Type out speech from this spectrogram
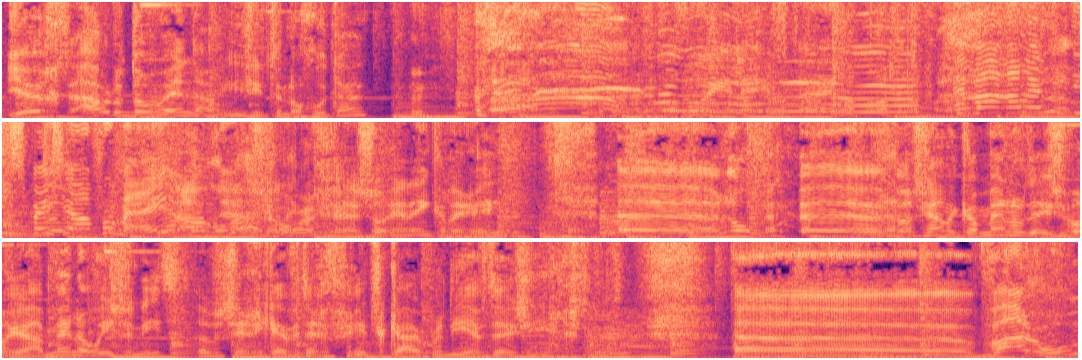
Jeugd, ouderdom en... Nou, je ziet er nog goed uit. Voor je leeftijd. En waarom heb je die speciaal voor mij? Ja, ja, zorg, geen enkele reden. Eh, eh, waarschijnlijk kan Menno deze wel... Ja, Menno is er niet. Dat zeg ik even tegen Frits Kuiper. Die heeft deze hier gestuurd. Eh, waarom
